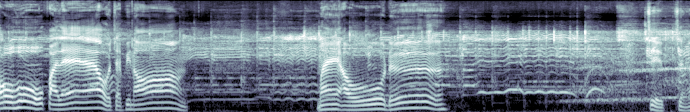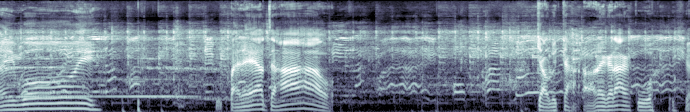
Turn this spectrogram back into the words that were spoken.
โอ้โห ไปแล้วจ้ะพี่น้อง ไม่เอาเด้อ เจ็บใจโว้ย ไปแล้วเจ้า เจ้าหรือจ่าอะไรก็ได้กูไอ้เชื่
